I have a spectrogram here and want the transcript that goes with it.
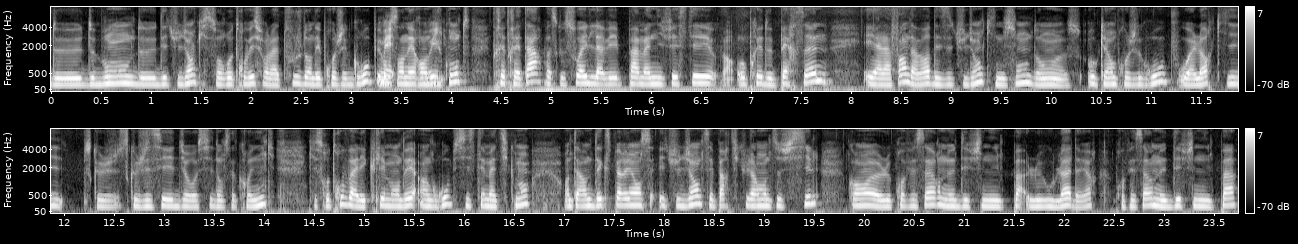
de, de bon nombre de- d'étudiants qui se sont retrouvés sur la touche dans des projets de groupe, et Mais on s'en est rendu oui. compte très très tard, parce que soit ils l'avaient pas manifesté enfin, auprès de personne, et à la fin d'avoir des étudiants qui ne sont dans euh, aucun projet de groupe, ou alors qui, ce que, j'essayais de dire aussi dans cette chronique, qui se retrouvent à aller clémender un groupe systématiquement. En termes d'expérience étudiante, c'est particulièrement difficile quand euh, le professeur ne définit pas, le ou la d'ailleurs, professeur ne définit pas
